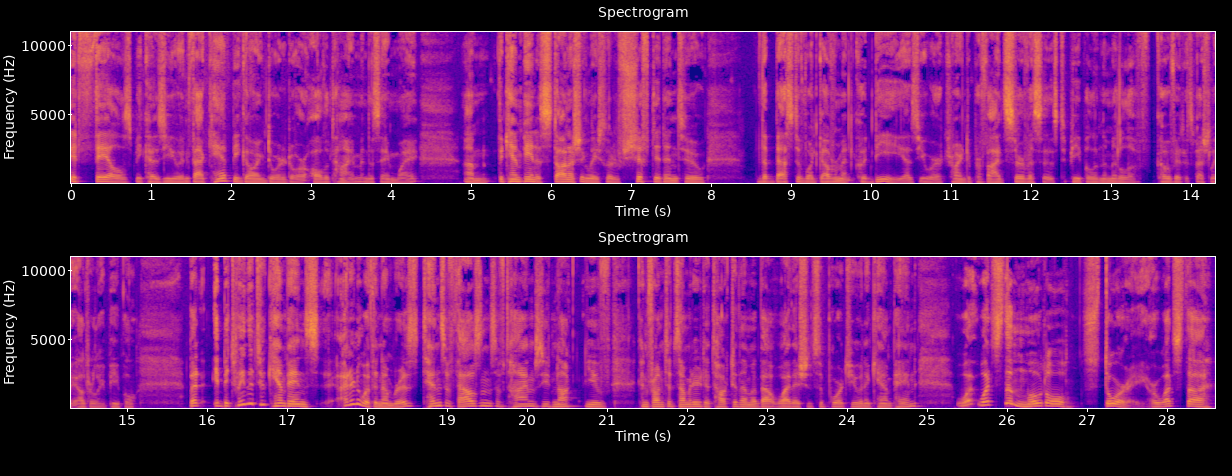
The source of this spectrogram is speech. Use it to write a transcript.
it fails because you, in fact, can't be going door to door all the time in the same way. Um, the campaign astonishingly sort of shifted into the best of what government could be as you were trying to provide services to people in the middle of COVID, especially elderly people. But between the two campaigns, I don't know what the number is. Tens of thousands of times you've not you've confronted somebody to talk to them about why they should support you in a campaign. What what's the modal story, or what's the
